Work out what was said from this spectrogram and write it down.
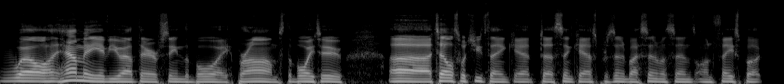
Well, how many of you out there have seen The Boy? Brahms, The Boy Too. Uh, tell us what you think at uh, Sincast presented by CinemaSins on Facebook.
